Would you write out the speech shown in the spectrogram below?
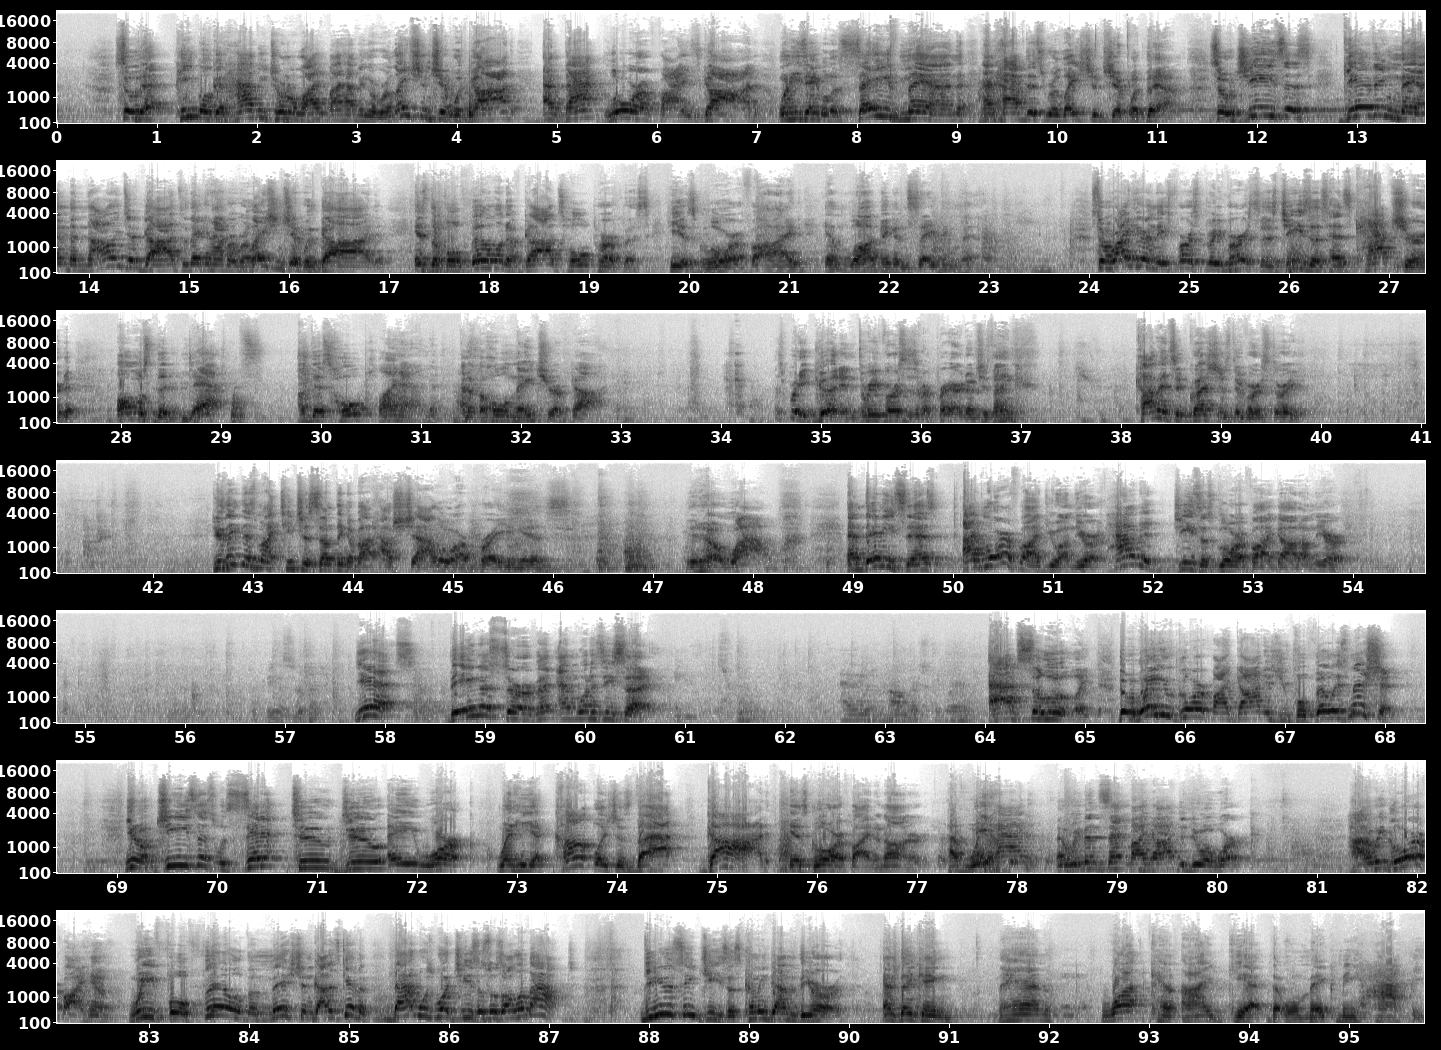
so that people could have eternal life by having a relationship with God, and that glorifies God when He's able to save men and have this relationship with them. So, Jesus giving men the knowledge of God so they can have a relationship with God is the fulfillment of God's whole purpose. He is glorified in loving and saving men. So, right here in these first three verses, Jesus has captured almost the depths of this whole plan and of the whole nature of God. That's pretty good in three verses of a prayer, don't you think? Comments and questions through verse 3. Do you think this might teach us something about how shallow our praying is? You know, wow. And then he says, I glorified you on the earth. How did Jesus glorify God on the earth? Being a servant. Yes, being a servant, and what does he say? Having accomplished the work. Absolutely. The way you glorify God is you fulfill his mission. You know, Jesus was sent to do a work. When he accomplishes that, God is glorified and honored. Have we had, have we been sent by God to do a work? How do we glorify him? We fulfill the mission God has given. That was what Jesus was all about. Do you see Jesus coming down to the earth and thinking, man, what can I get that will make me happy?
